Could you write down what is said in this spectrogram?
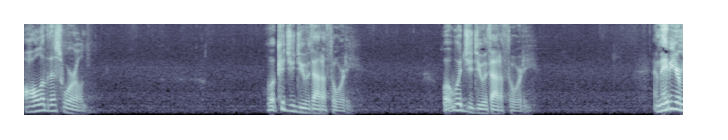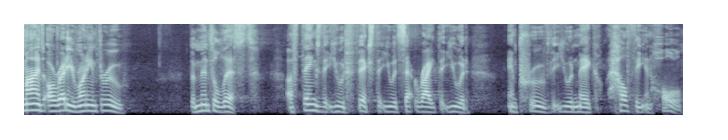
all of this world, what could you do without authority? What would you do without authority? And maybe your mind's already running through the mental list of things that you would fix, that you would set right, that you would improve, that you would make healthy and whole.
